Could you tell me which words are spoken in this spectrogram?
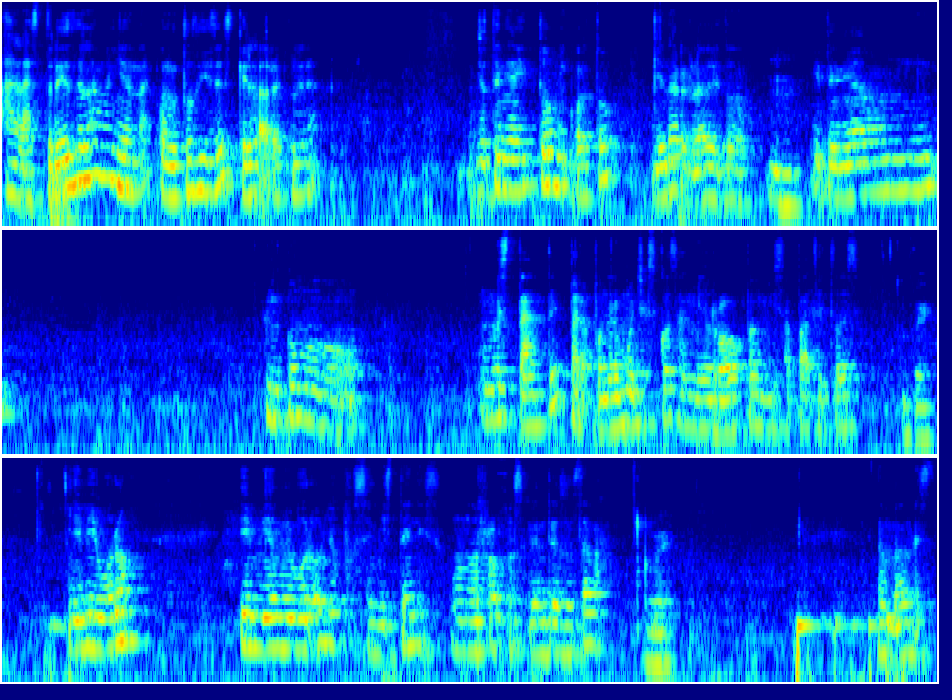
A las 3 de la mañana, como tú dices, que es la hora culera, yo tenía ahí todo mi cuarto bien arreglado y todo. Y tenía un. un como. un estante para poner muchas cosas, mi ropa, mis zapatos y todo eso. Ok, Y mi buró. Y mi, en mi buró yo puse mis tenis, unos rojos que antes usaba. No mames,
